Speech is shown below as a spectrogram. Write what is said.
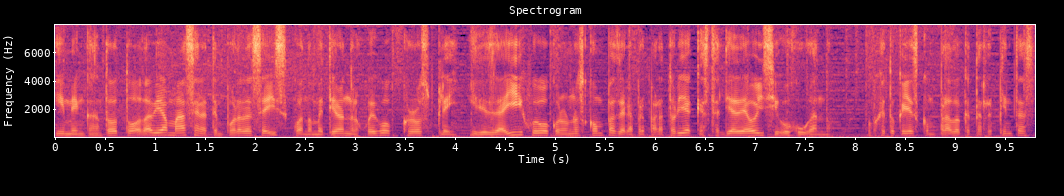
Y me encantó todavía más en la temporada 6 cuando metieron el juego crossplay. Y desde ahí juego con unos compas de la preparatoria que hasta el día de hoy sigo jugando objeto que hayas comprado que te arrepientas?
